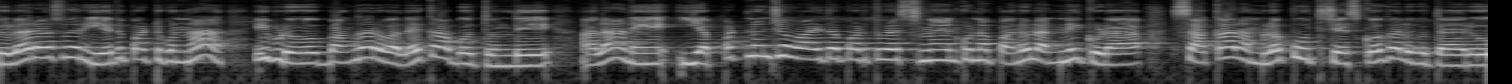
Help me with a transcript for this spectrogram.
తులారాశి వారు ఏది పట్టుకున్నా ఇప్పుడు బంగారు వలె కాబోతుంది. అలానే ఎప్పటి నుంచో వాయిదా పడుతూ వస్తున్నాయనుకున్న పనులన్నీ కూడా సకాలంలో పూర్తి చేసుకోగలుగుతారు.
